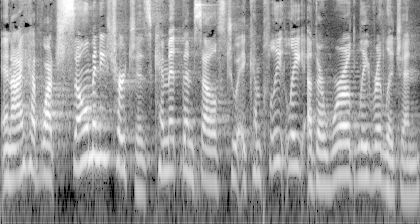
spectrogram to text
And I have watched so many churches commit themselves to a completely otherworldly religion,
